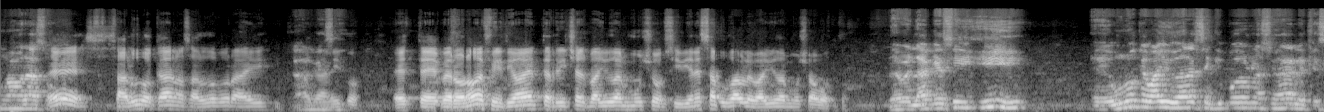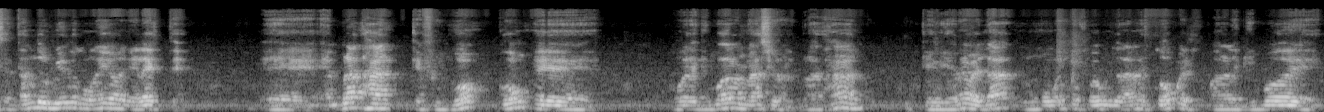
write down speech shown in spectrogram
un abrazo. Eh, saludo, Cano, saludo por ahí. Claro. Este, pero no, definitivamente Richards va a ayudar mucho. Si viene saludable, va a ayudar mucho a Boston. De verdad que sí. Y eh, uno que va a ayudar a ese equipo de los nacionales que se están durmiendo con ellos en el este eh, es Brad que firmó con, eh, con el equipo de los nacionales. Brad que viene, ¿verdad? En un momento fue un gran stopper para el equipo de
